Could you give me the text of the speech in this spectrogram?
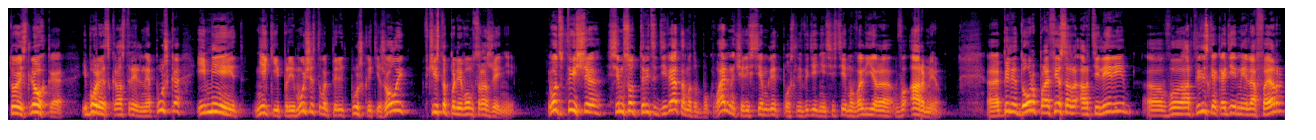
То есть легкая и более скорострельная пушка имеет некие преимущества перед пушкой тяжелой в чисто полевом сражении. И вот в 1739, это буквально через 7 лет после введения системы Вольера в армию, э, Пелидор, профессор артиллерии э, в артиллерийской академии Ла Фер,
